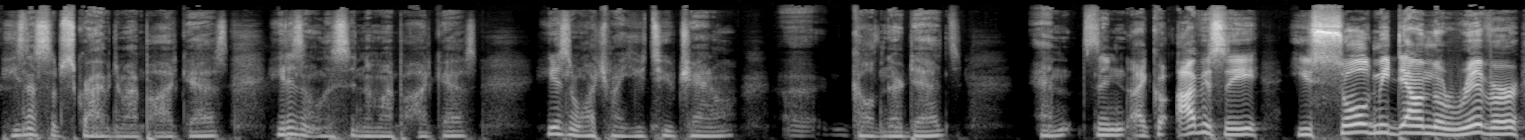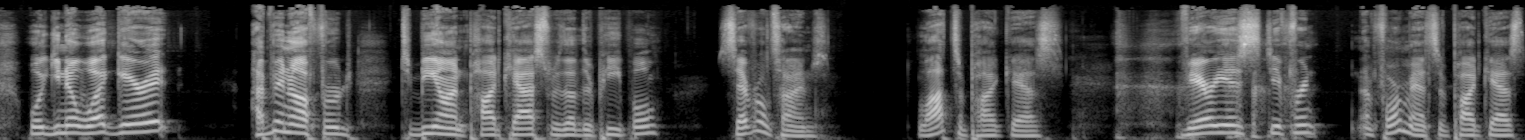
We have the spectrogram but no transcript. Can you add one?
He's not subscribed to my podcast. He doesn't listen to my podcast. He doesn't watch my YouTube channel uh, called Nerd Dads. And then I go, obviously you sold me down the river. Well, you know what, Garrett? I've been offered to be on podcasts with other people several times. Lots of podcasts, various different uh, formats of podcasts.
